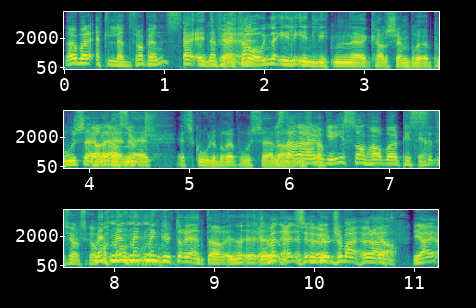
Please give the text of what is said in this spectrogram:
Det er jo bare et ledd fra penis. Nei, for Jeg tar òg i en liten eh, kanskje en brødpose, Ja, eller er en, et, et skolebrødpose. Eller, Steinar er en gris, så han har bare pisset sitt i kjøleskapet. men, men, men, men gutter og jenter Men jeg- Unnskyld meg, hør her. Ja. Jeg,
